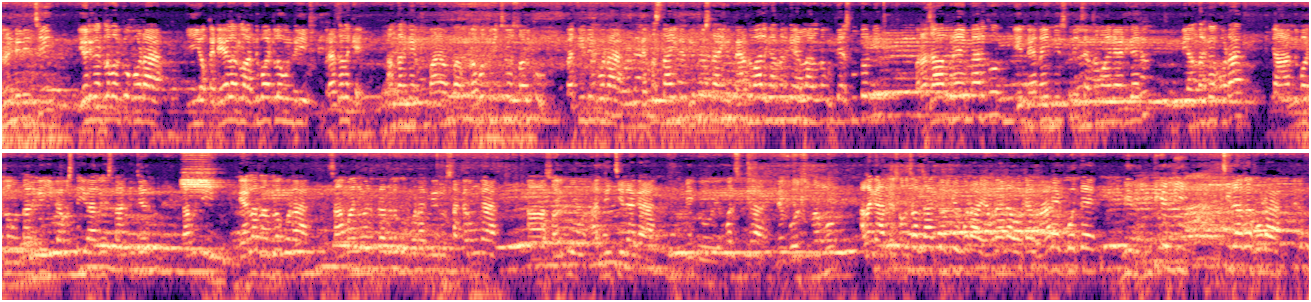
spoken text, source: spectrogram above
రెండు నుంచి ఏడు గంటల వరకు కూడా ఈ యొక్క డీలర్లు అందుబాటులో ఉండి ప్రజలకి అందరికీ ప్రభుత్వం ఇచ్చిన సరుకు ప్రతిదీ కూడా కింద స్థాయికి దిగు స్థాయికి పేదవాళ్ళకి అందరికీ వెళ్ళాలన్న ఉద్దేశంతో ప్రజాభిప్రాయం మేరకు ఈ నిర్ణయం తీసుకుని చంద్రబాబు నాయుడు గారు మీ అందరికీ కూడా అందుబాటులో ఉండడానికి ఈ వ్యవస్థ ఈ స్థాపించారు. కాబట్టి కేరళ కూడా సామాన్యమైన ప్రజలకు కూడా మీరు సక్రమంగా ఆ సరుకు అందించేలాగా మీకు విమర్శగా మేము కోరుతున్నాము అలాగే అరవై సంవత్సరాల దాకా కూడా ఎవరైనా ఒకవేళ రాలేకపోతే మీరు ఇంటికి వెళ్ళి ఇచ్చేలాగా కూడా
